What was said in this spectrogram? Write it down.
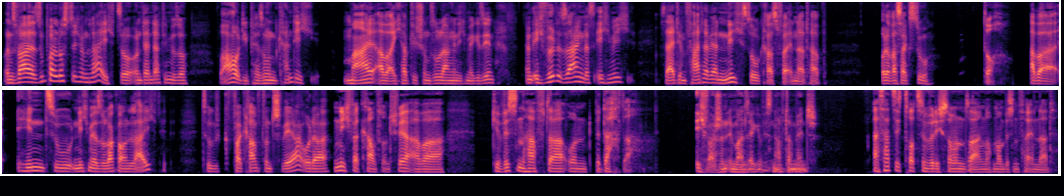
Und es war super lustig und leicht. So. Und dann dachte ich mir so, wow, die Person kannte ich mal, aber ich habe die schon so lange nicht mehr gesehen. Und ich würde sagen, dass ich mich seit dem Vaterwerden nicht so krass verändert habe. Oder was sagst du? Doch. Aber hin zu nicht mehr so locker und leicht, zu verkrampft und schwer oder? Nicht verkrampft und schwer, aber gewissenhafter und bedachter. Ich war schon immer ein sehr gewissenhafter Mensch. Es hat sich trotzdem, würde ich schon sagen, noch mal ein bisschen verändert.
